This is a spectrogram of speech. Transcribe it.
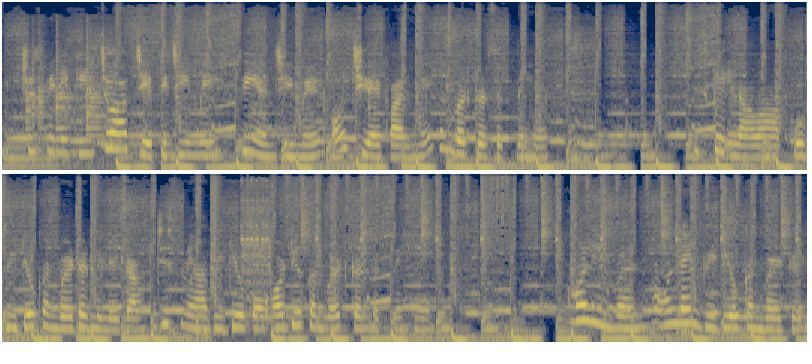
पिक्चर्स मिलेंगी, जो आप जेपीजी में पीएनजी में और जीआई फ़ाइल में कन्वर्ट कर सकते हैं। इसके अलावा आपको वीडियो कन्वर्टर मिलेगा, जिसमें आप वीडियो को ऑडियो कन्वर्ट कर सकते हैं। All in one online video converter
